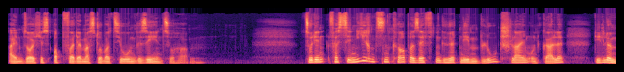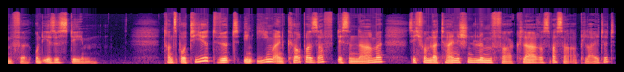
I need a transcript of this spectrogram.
ein solches Opfer der Masturbation gesehen zu haben. Zu den faszinierendsten Körpersäften gehört neben Blut, Schleim und Galle die Lymphe und ihr System. Transportiert wird in ihm ein Körpersaft, dessen Name sich vom lateinischen Lympha, klares Wasser, ableitet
